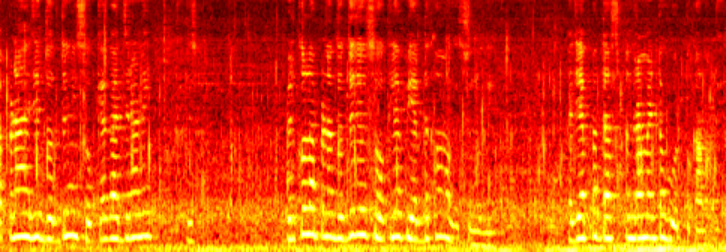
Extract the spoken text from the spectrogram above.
ਆਪਣਾ ਹਜੇ ਦੁੱਧ ਨਹੀਂ ਸੁੱਕਿਆ ਗਾਜਰਾਂ ਨੇ ਬਿਲਕੁਲ ਆਪਣਾ ਦੁੱਧ ਜੇ ਸੁੱਕ ਲਿਆ, ਫਿਰ ਦਿਖਾਵਾਂਗੇ ਤੁਹਾਨੂੰ ਹਜੇ ਆਪਾਂ 10-15 ਮਿੰਟ ਹੋਰ ਪਕਾਵਾਂਗੇ।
